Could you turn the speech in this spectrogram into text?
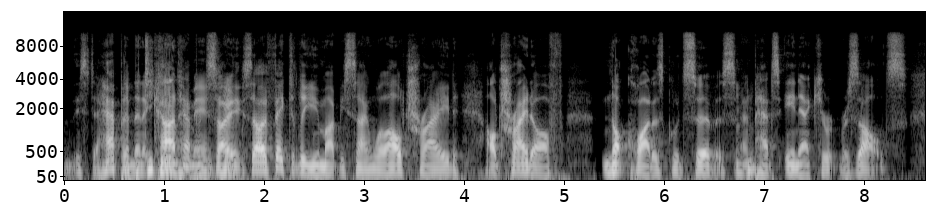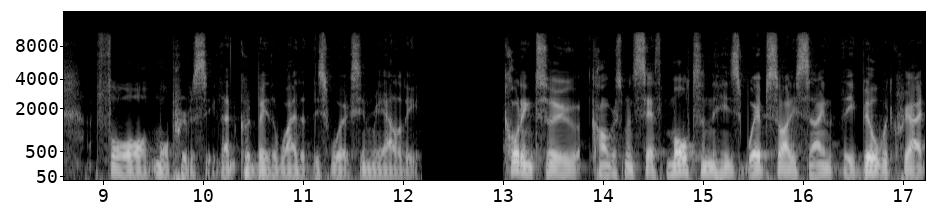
this to happen, then it can't happen. So, yeah. so effectively, you might be saying, "Well, I'll trade, I'll trade off not quite as good service mm-hmm. and perhaps inaccurate results for more privacy." That could be the way that this works in reality. According to Congressman Seth Moulton, his website is saying that the bill would create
